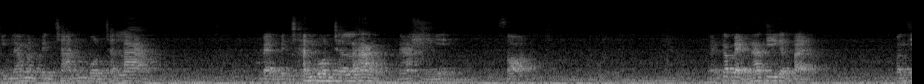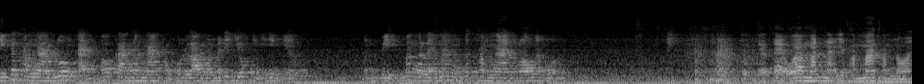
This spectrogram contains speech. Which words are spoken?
จริงแล้วมันเป็นชั้นบนชั้นล่าง แบ่งเป็นชั้นบนชั้นล่างนะอย่างนี้สอดงั้นก็แบ่งหน้าที่กันไป บางทีก็ทำงานร่วมกัน เพราะการทำงานของคนเรามันไม่ได้ยกอย่างนี้อย่างเดียว มันบิดมั่งอะไรมั่งมันก็ทำงานพร้อมกันหมดแล้วแต่ว่ามัดไหนจะทำมากทำน้อย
